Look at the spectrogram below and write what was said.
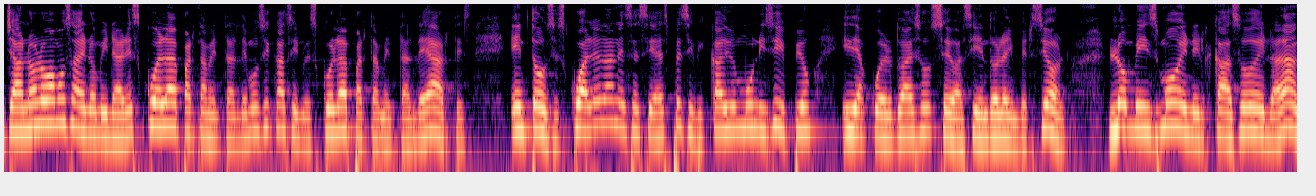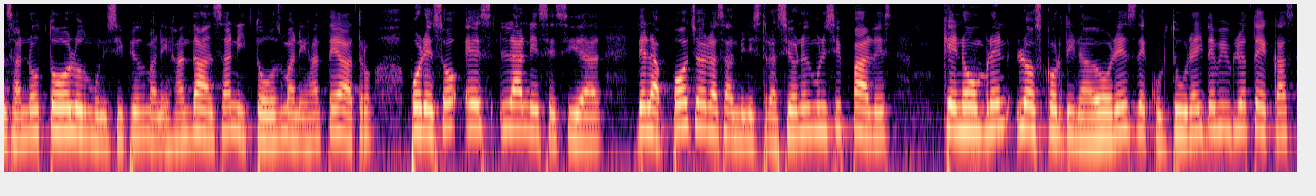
ya no lo vamos a denominar escuela departamental de música, sino escuela departamental de artes. Entonces, ¿cuál es la necesidad específica de un municipio? Y de acuerdo a eso se va haciendo la inversión. Lo mismo en el caso de la danza, no todos los municipios manejan danza, ni todos manejan teatro, por eso es la necesidad del apoyo de las administraciones municipales que nombren los coordinadores de cultura y de bibliotecas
